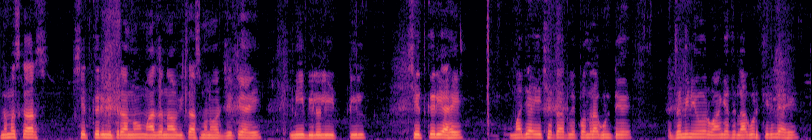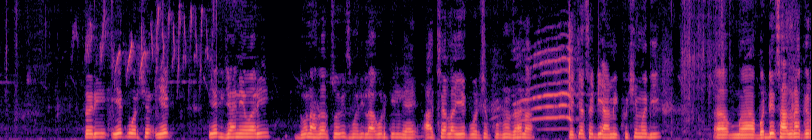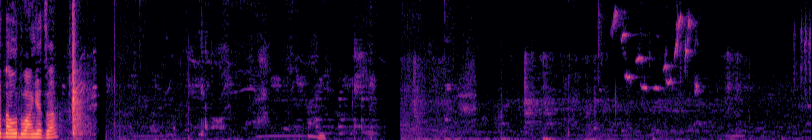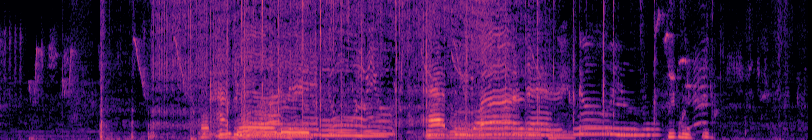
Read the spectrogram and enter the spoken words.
नमस्कार शेतकरी मित्रांनो. माझं नाव विकास मनोहर जेटे आहे. मी बिलोली येथील शेतकरी आहे. माझ्या एक शेतातले पंधरा गुंठे जमिनीवर वांग्याची लागवड केलेली आहे. तरी एक वर्ष एक एक जानेवारी दोन हजार चोवीसमध्ये लागवड केलेली आहे. आजच्याला एक वर्ष पूर्ण झाला. त्याच्यासाठी आम्ही खुशीमध्ये बड्डे साजरा करत आहोत वांग्याचा. Happy birthday to you. Happy birthday to you.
